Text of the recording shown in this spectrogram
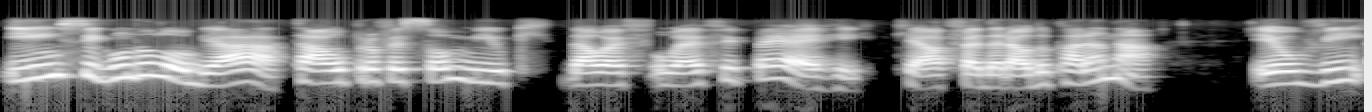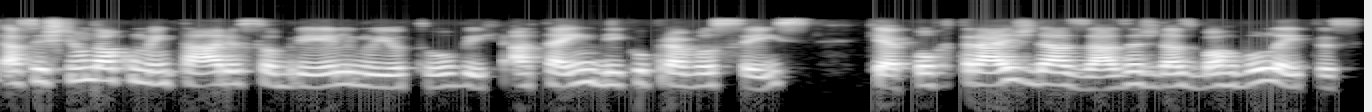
E em segundo lugar, está o professor Milk, da Uf UFPR, que é a Federal do Paraná. Eu vi, assisti um documentário sobre ele no YouTube, até indico para vocês, que é Por Trás das Asas das Borboletas,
